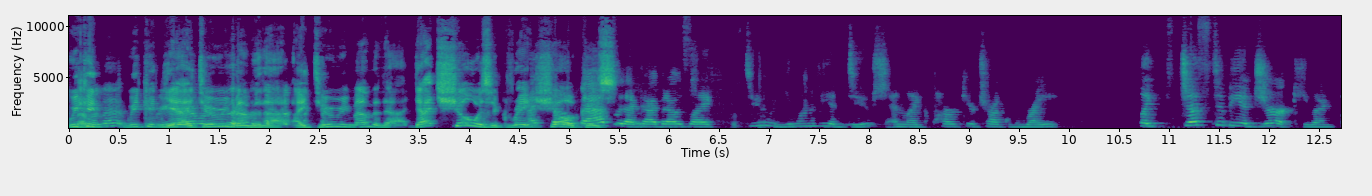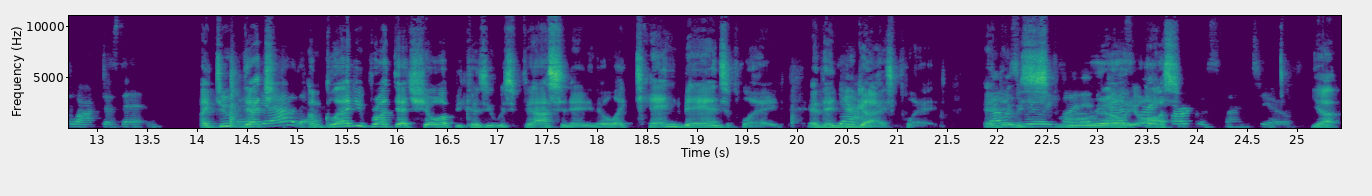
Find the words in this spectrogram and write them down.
You We remember could, that? we could, yeah, I do remember that. I do remember that. That show was a great I show felt bad because for that guy, but I was like, dude, you want to be a douche and like park your truck right, like just to be a jerk. He like blocked us in. I do I that. out of there. I'm glad you brought that show up because it was fascinating. There were like ten bands played, and then Yeah. you guys played, and that it was, was really really awesome. Park was fun too. Yep.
